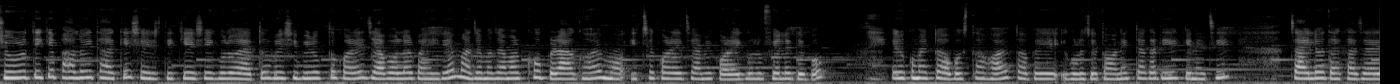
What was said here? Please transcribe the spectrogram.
শুরুর দিকে ভালোই থাকে, শেষ দিকে সেগুলো এত বেশি বিরক্ত করে যা বলার বাইরে মাঝে মাঝে আমার খুব রাগ হয় ইচ্ছে করে যে আমি কড়াইগুলো ফেলে দেব। এরকম একটা অবস্থা হয়, তবে এগুলো যেহেতু অনেক টাকা দিয়ে কিনেছি, চাইলেও দেখা যায়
